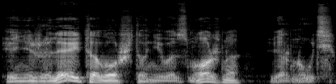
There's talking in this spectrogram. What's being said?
и не жалей того, что невозможно вернуть».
